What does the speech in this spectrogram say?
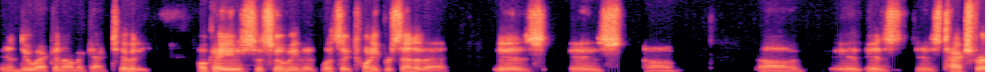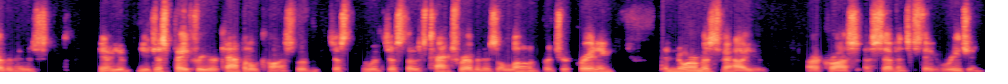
in new economic activity. Okay, just assuming that let's say 20% of that is is um, uh, is is tax revenues. You know, you, you just paid for your capital costs with just with just those tax revenues alone, but you're creating enormous value across a seven state region,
